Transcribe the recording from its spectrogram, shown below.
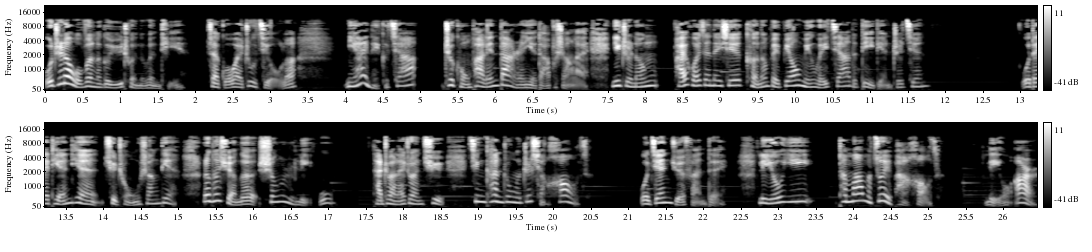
我知道我问了个愚蠢的问题，在国外住久了。你爱哪个家？这恐怕连大人也答不上来。你只能徘徊在那些可能被标明为家的地点之间。我带甜甜去宠物商店，让她选个生日礼物。她转来转去，竟看中了只小耗子。我坚决反对。理由一，他妈妈最怕耗子；理由二，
